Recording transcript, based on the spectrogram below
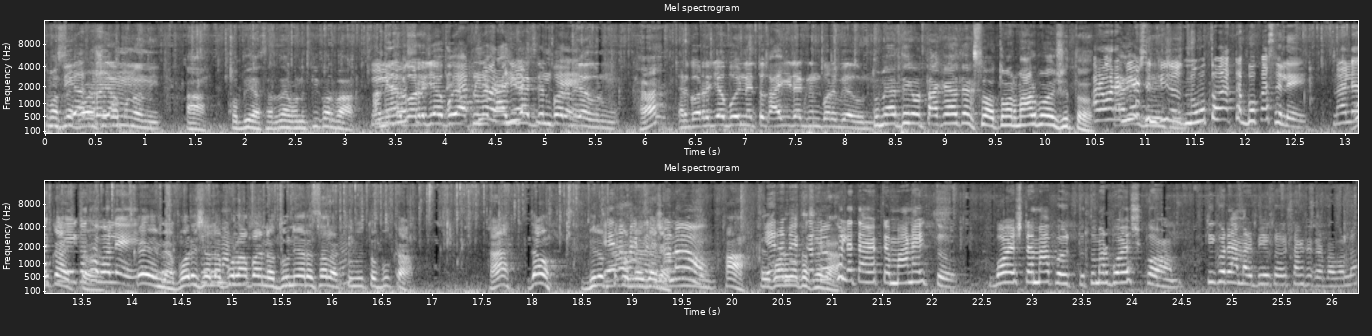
তোমার সে বিয়া বয়স করে যাব না আমি। হ্যাঁ তো বিয়া স্যার যাব কি করবা? আমি আর ঘরে যাব আপনার কাজী পরে বিয়া করব। হ্যাঁ? আর ঘরে যাব না তো কাজী রাখবেন পরে বিয়া করব। তুমি এদিকে তাকায় দেখছ তোমার মার বয়স তো আর ওরা নিয়ে জন্য? ও তো একটা বোকা ছেলে। বুকা এই কথা বলে। এই বরিশালে পোলা পাই না দুনিয়ার চালা তুমি তো বোকা। হ্যাঁ যাও বিরক্ত করলে একটা জায়গা। হ্যাঁ এরকম একটা লোক হলে তাও একটা মানাই তো বয়সটা মাপ একটু তোমার বয়স কম। কি করে আমার বিয়ে করে সংসার করবা বলো?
